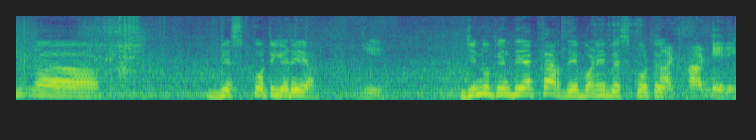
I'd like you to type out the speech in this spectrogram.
ਅ, ਬਿਸਕੁਟ ਜਿਹੜੇ ਆ ਜੀ। ਜਿਹਨੂੰ ਕਹਿੰਦੇ ਆ ਘਰ ਦੇ ਬਣੇ ਬਿਸਕੁਟ। ਆਟ- ਆਟੇ ਦੇ।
